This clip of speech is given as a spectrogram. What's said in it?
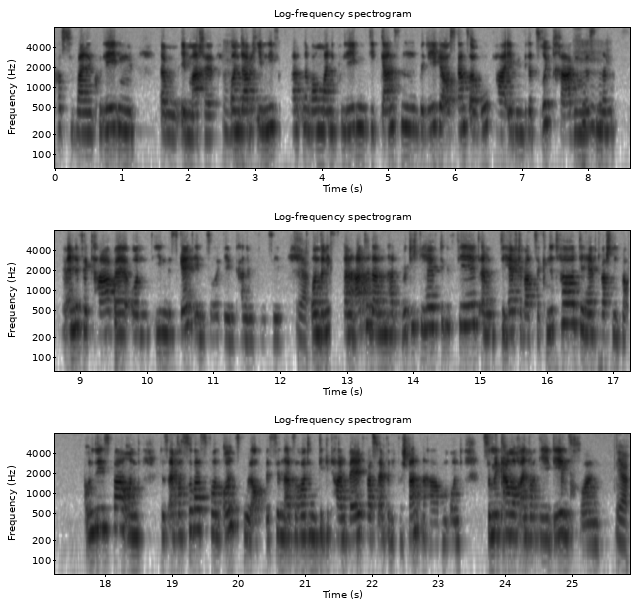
Reisekosten für meinen Kollegen ähm, eben mache. Mhm. Und da habe ich eben nie verstanden, warum meine Kollegen die ganzen Belege aus ganz Europa eben wieder zurücktragen müssen, damit ich im Endeffekt habe und ihnen das Geld eben zurückgeben kann im Prinzip. Ja. Und wenn ich es dann hatte, dann hat wirklich die Hälfte gefehlt. Ähm, die Hälfte war zerknittert, die Hälfte war schon nicht mehr unlesbar und das ist einfach sowas von Oldschool auch ein bisschen, also heute in der digitalen Welt, was wir einfach nicht verstanden haben und somit kam auch einfach die Idee ins Rollen. Ja.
